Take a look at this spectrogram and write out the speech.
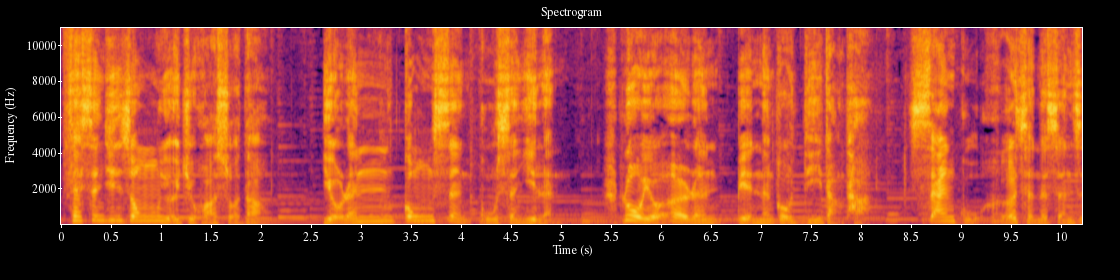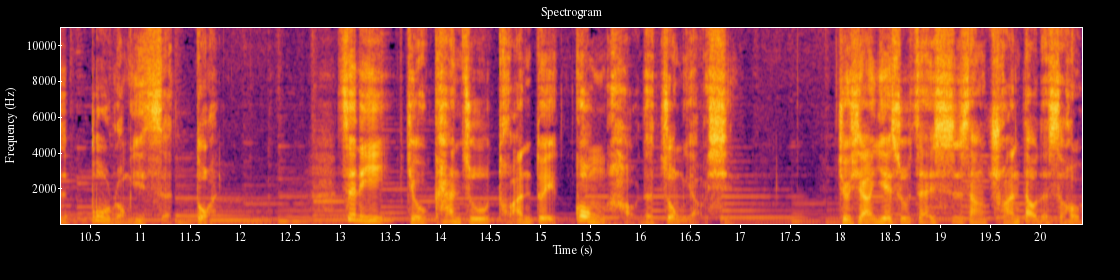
在圣经中有一句话说道：“有人攻胜孤身一人，若有二人，便能够抵挡他。”三股合成的绳子不容易折断，这里就看出团队共好的重要性。就像耶稣在世上传道的时候，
